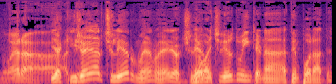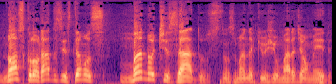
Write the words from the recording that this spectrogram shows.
não era. E aqui já é artilheiro, não é? Não é? É É artilheiro. o artilheiro do Inter na temporada. Nós, colorados, estamos manotizados. Nos manda aqui o Gilmar de Almeida.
